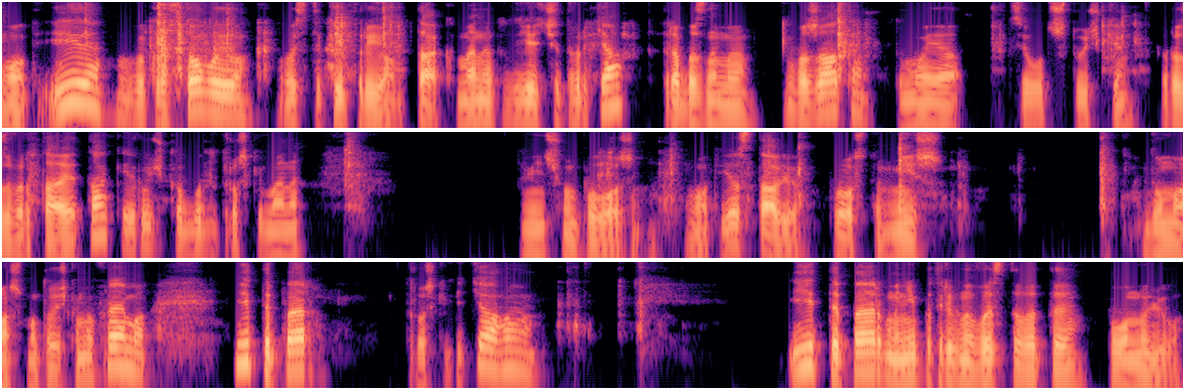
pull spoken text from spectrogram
От, і використовую ось такий прийом. Так, в мене тут є четвертя, треба з ними вважати, тому я ці от штучки розвертаю так, і ручка буде трошки в мене в іншому положенні. От, я ставлю просто між двома шматочками фрейму. І тепер трошки підтягую. І тепер мені потрібно виставити по нулю.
